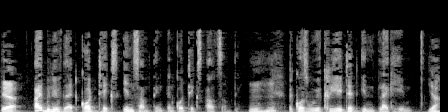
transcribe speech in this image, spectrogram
Yeah. I believe that God takes in something and God takes out something Mm-hmm. because we were created in like Him. Yeah.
